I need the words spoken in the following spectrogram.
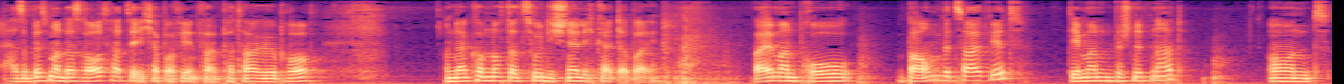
also bis man das raus hatte, ich habe auf jeden Fall ein paar Tage gebraucht. Und dann kommt noch dazu die Schnelligkeit dabei weil man pro Baum bezahlt wird, den man beschnitten hat. Und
